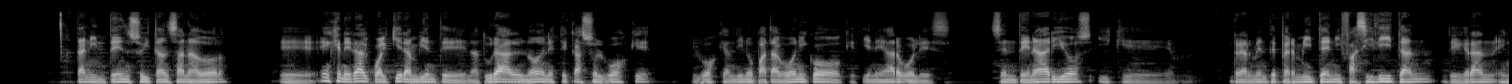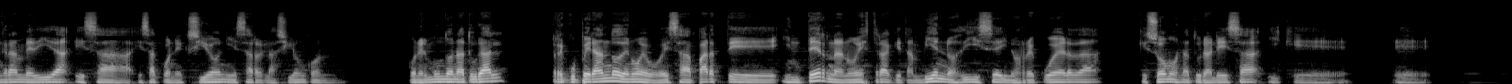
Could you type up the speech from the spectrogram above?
tan intenso y tan sanador. Eh, en general cualquier ambiente natural, ¿no? en este caso el bosque, el bosque andino patagónico que tiene árboles centenarios y que realmente permiten y facilitan de gran, en gran medida esa, esa conexión y esa relación con, con el mundo natural recuperando de nuevo esa parte interna nuestra que también nos dice y nos recuerda que somos naturaleza y que eh,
